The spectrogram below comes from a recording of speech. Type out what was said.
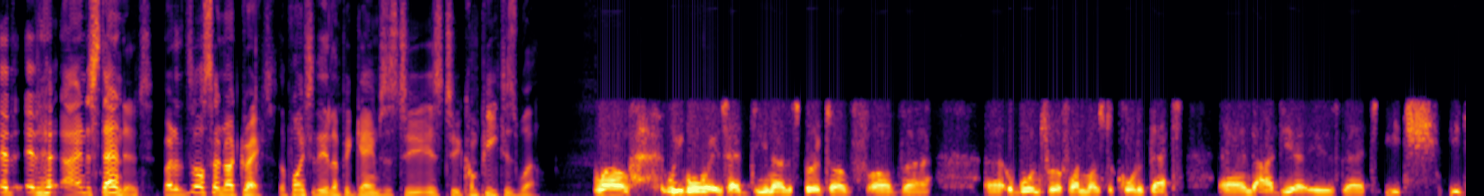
it, it, I understand it, but it's also not great. The point of the Olympic Games is to is to compete as well. Well, we've always had, you know, the spirit of of uh, uh, Ubuntu, if one wants to call it that. And the idea is that each each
